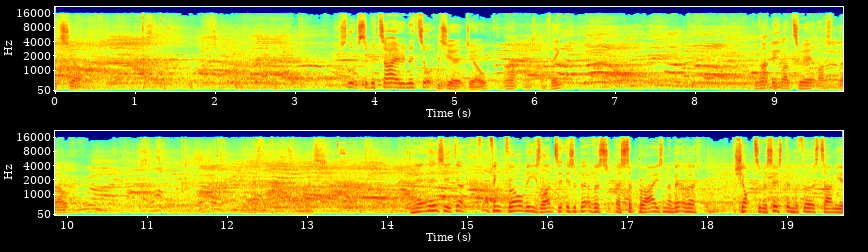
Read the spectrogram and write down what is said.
Good shot. Just looks to be tiring a touch, uh, Joe, I, I- think. You might be glad to hit last bell. It is. It, I think for all these lads, it is a bit of a surprise and a bit of a shock to the system the first time you,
